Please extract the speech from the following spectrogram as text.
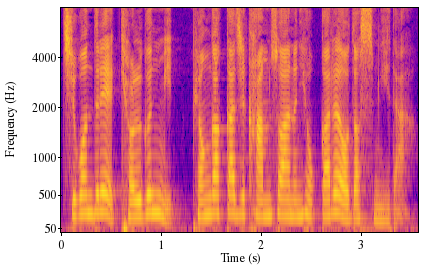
직원들의 결근 및 병가까지 감소하는 효과를 얻었습니다.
